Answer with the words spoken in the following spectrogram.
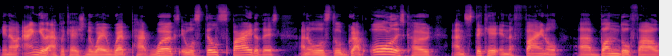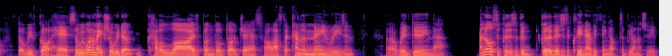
in our Angular application, the way Webpack works, it will still spider this and it will still grab all this code and stick it in the final uh, bundle file that we've got here. So we want to make sure we don't have a large bundle.js file. That's the kind of the main reason uh, we're doing that. And also because it's a good, good idea just to clean everything up, to be honest with you.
